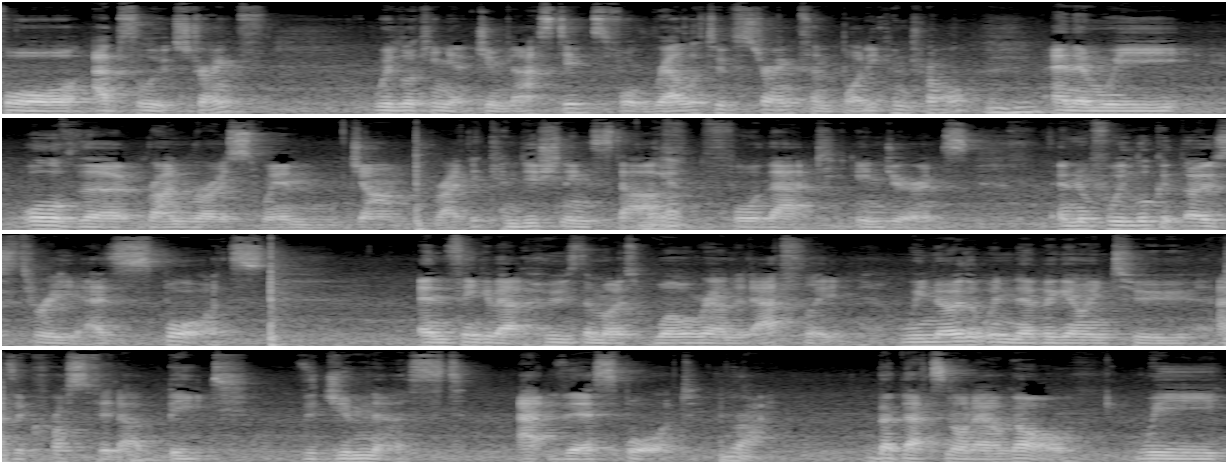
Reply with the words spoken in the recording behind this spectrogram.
for absolute strength. We're looking at gymnastics for relative strength and body control. Mhm. And then we all of the run, row, swim, jump, right? The conditioning stuff Yep. for that endurance. And if we look at those three as sports and think about who's the most well rounded athlete, we know that we're never going to, as a CrossFitter, beat the gymnast at their sport. Right. But that's not our goal. We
